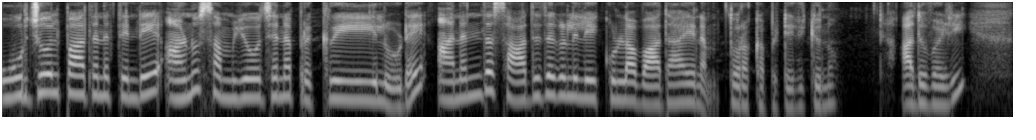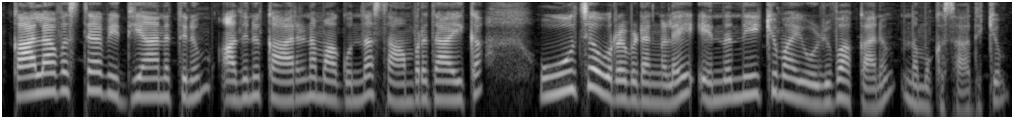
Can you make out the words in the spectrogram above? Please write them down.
ഊർജോൽപാദനത്തിന്റെ അണുസംയോജന പ്രക്രിയയിലൂടെ അനന്ത സാധ്യതകളിലേക്കുള്ള വാതായനം തുറക്കപ്പെട്ടിരിക്കുന്നു. അതുവഴി കാലാവസ്ഥാ വ്യതിയാനത്തിനും അതിനു കാരണമാകുന്ന സാമ്പ്രദായിക ഊർജ ഉറവിടങ്ങളെ എന്നേക്കുമായി ഒഴിവാക്കാനും നമുക്ക് സാധിക്കും.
